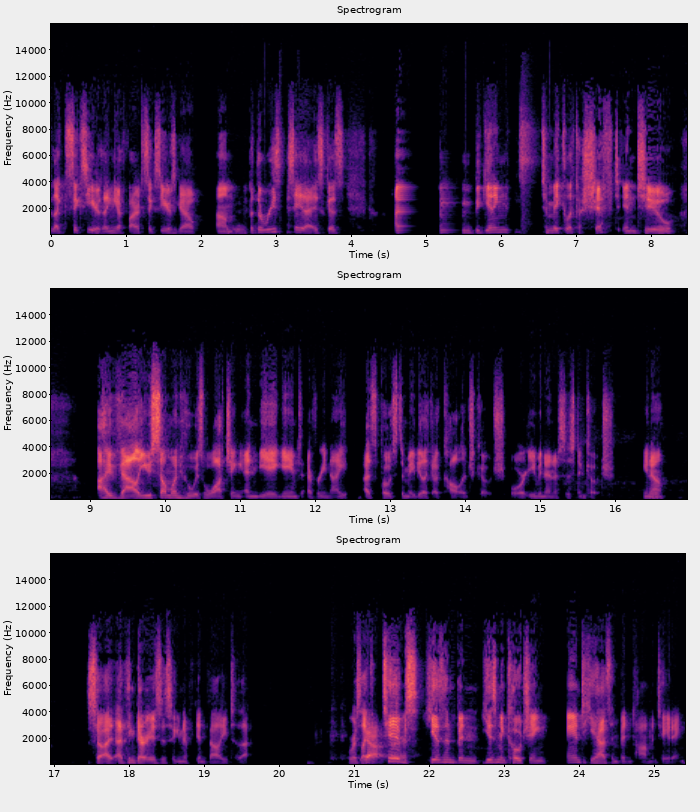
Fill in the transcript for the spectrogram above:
like six years. I think he got fired six years ago. Um, mm-hmm. but the reason I say that is because I'm beginning to make like a shift into I value someone who is watching NBA games every night as opposed to maybe like a college coach or even an assistant coach, you know? Mm. So I, I, think there is a significant value to that. Whereas like yeah, Tibbs, he hasn't been he hasn't been coaching and he hasn't been commentating.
